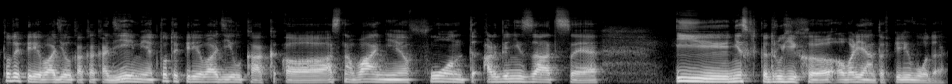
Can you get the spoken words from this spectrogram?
Кто-то переводил как Академия, кто-то переводил как э, основание, фонд, организация – и несколько других э, вариантов перевода.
